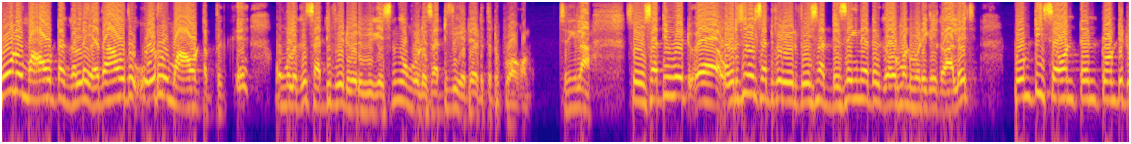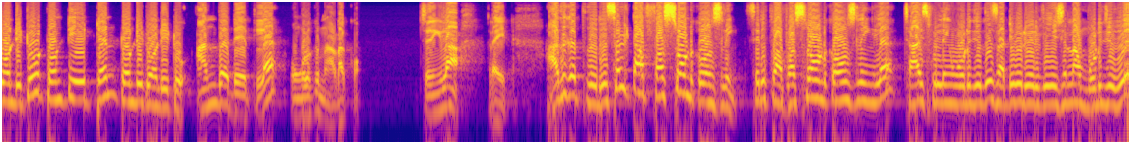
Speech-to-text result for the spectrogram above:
மூணு மாவட்டங்களில் ஏதாவது ஒரு மாவட்டத்துக்கு உங்களுக்கு சர்டிஃபிகேட் வெரிஃபிகேஷனுக்கு உங்களுடைய சர்டிஃபிகேட் எடுத்துகிட்டு போகணும். சரிங்களா? So certificate original certificate verification designated government medical college twenty seven ten twenty twenty two twenty eight ten twenty twenty two அந்த டேட்டில் உங்களுக்கு நடக்கும். சரிங்களா? ரைட் அதுக்கடுத்தது result of first round counselling சரிப்பா ஃபர்ஸ்ட் ரவுண்ட் கவுன்சிலிங்கில் சாய்ஸ் ஃபில்லிங் முடிஞ்சது சர்டிஃபிகேட் வெரிஃபிகேஷன்லாம் முடிஞ்சது.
